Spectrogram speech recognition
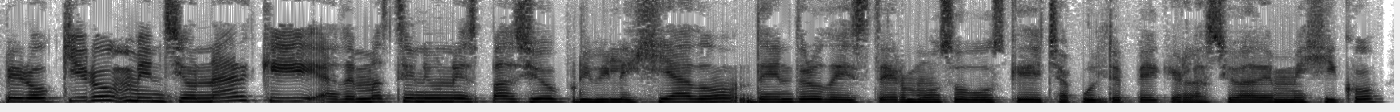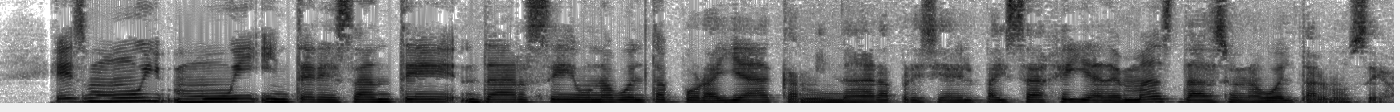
Pero quiero mencionar que además tiene un espacio privilegiado dentro de este hermoso bosque de Chapultepec en la Ciudad de México. Es muy, muy interesante darse una vuelta por allá, caminar, apreciar el paisaje y además darse una vuelta al museo.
